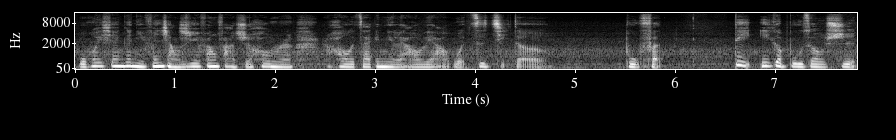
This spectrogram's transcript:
我会先跟你分享这些方法之后呢，然后再跟你聊聊我自己的部分。第一个步骤是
